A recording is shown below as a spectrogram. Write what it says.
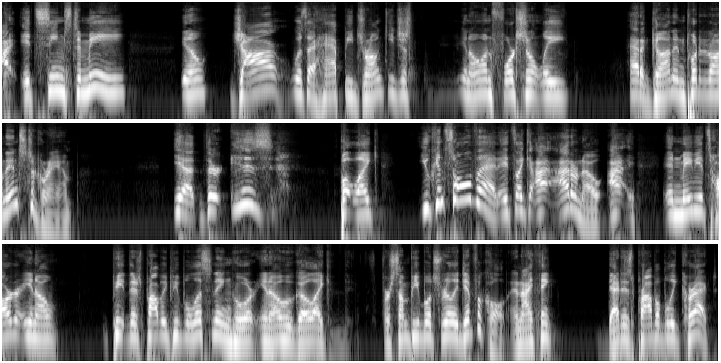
I, it seems to me, you know, Ja was a happy drunk. He just, you know, unfortunately had a gun and put it on Instagram. yeah, there is. But like you can solve that. It's like I, I don't know. I and maybe it's harder, you know, pe- there's probably people listening who are, you know, who go like for some people it's really difficult. And I think that is probably correct.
